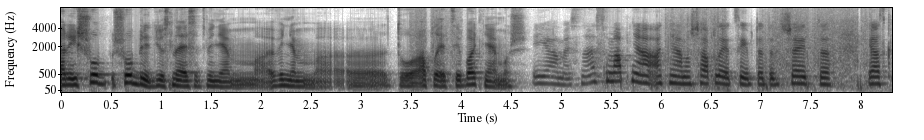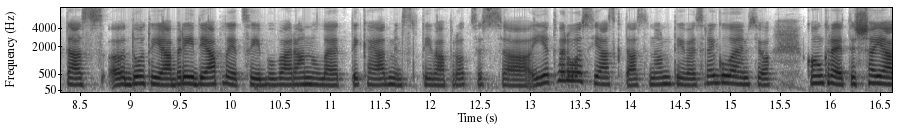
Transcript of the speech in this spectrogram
arī šo, šobrīd jūs neesat viņam, viņam eh, to apliecību atņēmuši. Jā, mēs neesam apņā, atņēmuši apliecību. Tad, tad šeit eh, jāskatās, dotajā brīdī apliecību var anulēt tikai administratīvā procesa ietveros. Jāskatās normatīvais regulējums, jo konkrēti šajā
